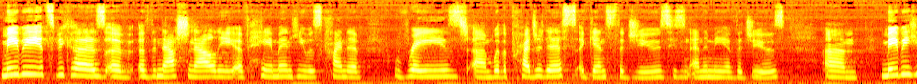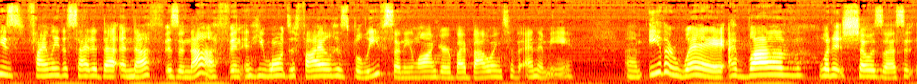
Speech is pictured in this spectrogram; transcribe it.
Maybe it's because of, of the nationality of Haman. He was kind of raised um, with a prejudice against the Jews, he's an enemy of the Jews. Um, maybe he's finally decided that enough is enough, and, and he won't defile his beliefs any longer by bowing to the enemy. Um, either way, I love what it shows us. It,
